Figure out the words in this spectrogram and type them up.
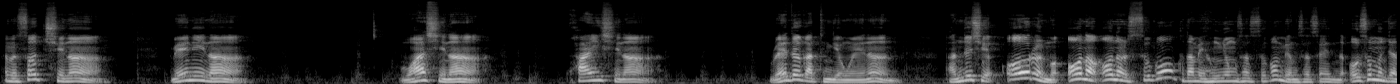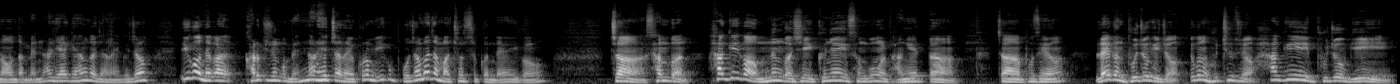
그러면 such나 many나 what이나 why이나 rather 같은 경우에는 반드시 어를 뭐 어나 언을 쓰고 그다음에 형용사 쓰고 명사 써야 된다. 어수 문제 나온다. 맨날 이야기한 거잖아요. 그죠? 이거 내가 가르쳐 준거 맨날 했잖아요. 그럼 이거 보자마자 맞췄을 건데 이거. 자, 3번. 학위가 없는 것이 그녀의 성공을 방해했다. 자, 보세요. 렉은 부족이죠. 이거는 후치수죠. 학위의 부족이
